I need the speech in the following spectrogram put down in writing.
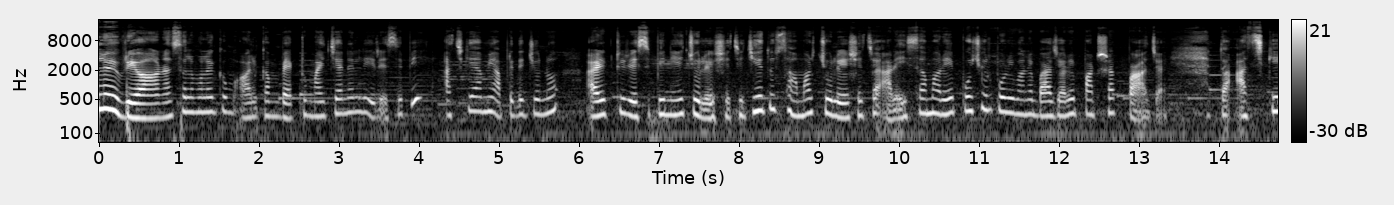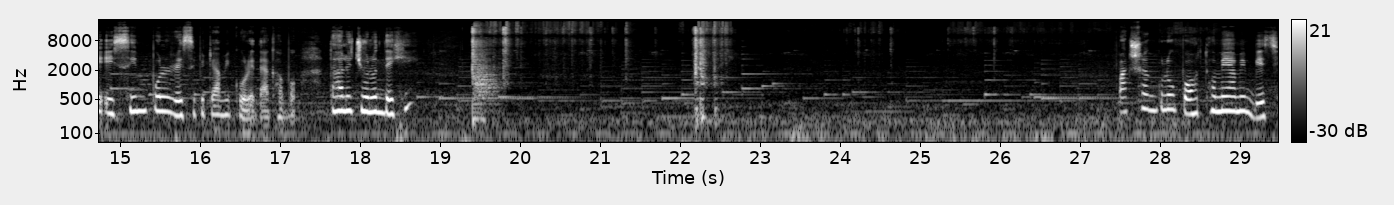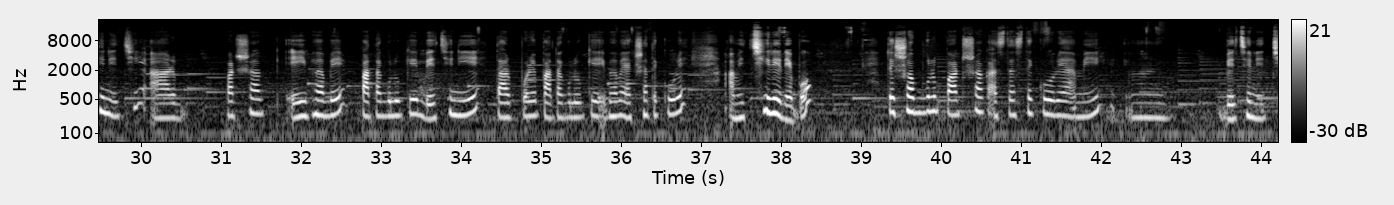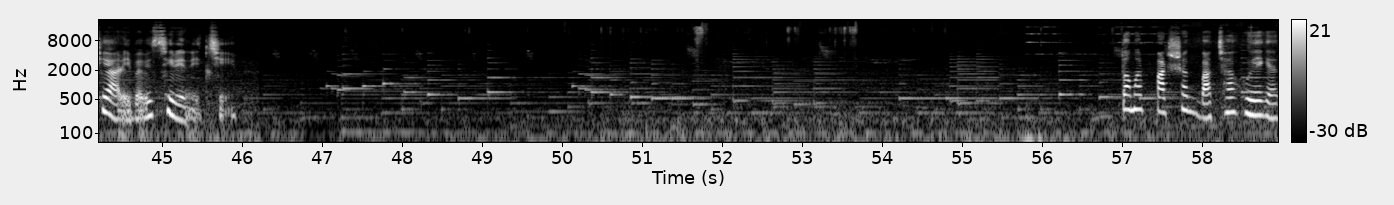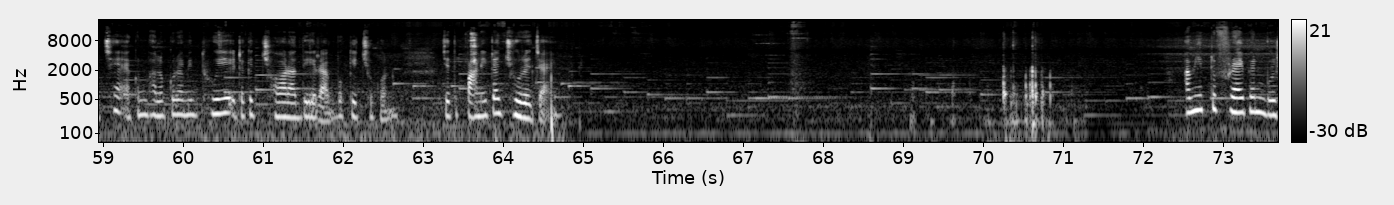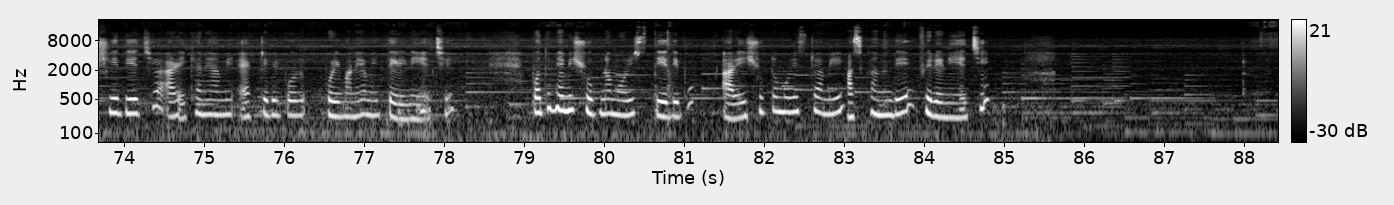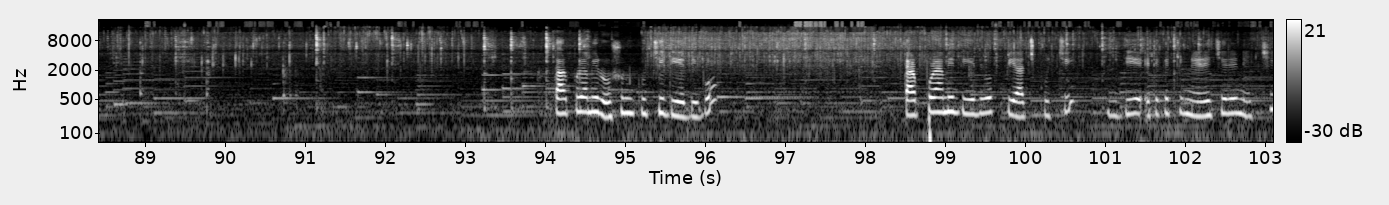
Hello everyone আসসালামু আলাইকুম welcome back to my channel recipe আজকে আমি আপনাদের জন্য আরেকটি রেসিপি নিয়ে চলে এসেছি। যেহেতু সামার চলে এসেছে আর এই সামারে প্রচুর পরিমাণে বাজারে পাট শাক পাওয়া যায়। তো আজকে এই সিম্পল রেসিপিটা আমি করে দেখাবো। তাহলে চলুন দেখি পাট শাকগুলো প্রথমে আমি বেছে নিচ্ছি আর পাট শাক এইভাবে পাতাগুলোকে বেছে নিয়ে তারপরে পাতাগুলোকে এইভাবে একসাথে করে আমি ছিঁড়ে নেব। তো সবগুলো পাট শাক আস্তে আস্তে করে আমি বেছে নিচ্ছি আর এইভাবে ছিঁড়ে নিচ্ছি। তো আমার পাট শাক বাছা হয়ে গেছে। এখন ভালো করে আমি ধুয়ে এটাকে ছড়া দিয়ে রাখব কিছুক্ষণ, যাতে পানিটা ঝরে যায়। আমি একটা ফ্রাই প্যান বসিয়ে দিয়েছি আর এখানে আমি এক টেবিল পরিমাণে আমি তেল নিয়েছি। প্রথমে আমি শুকনো মরিচ দিয়ে দেব আর এই শুকনো মরিচটা আমি মাঝখান দিয়ে ফেলে নিয়েছি। তারপরে আমি রসুন কুচি দিয়ে দিব। তারপরে আমি দিয়ে দিব পেঁয়াজ কুচি। দিয়ে এটাকে একটু নেড়ে চেড়ে নিচ্ছি।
